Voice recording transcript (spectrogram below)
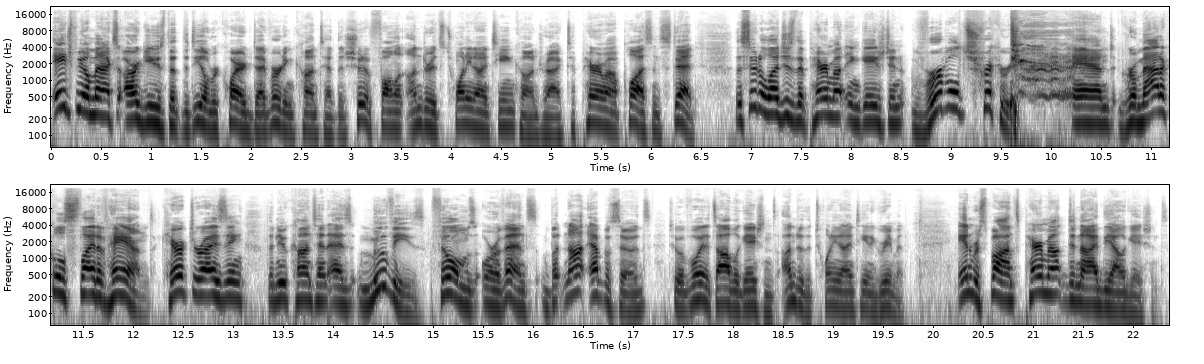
HBO Max argues that the deal required diverting content that should have fallen under its 2019 contract to Paramount Plus instead. The suit alleges that Paramount engaged in verbal trickery and grammatical sleight of hand, characterizing the new content as movies, films, or events, but not episodes, to avoid its obligations under the 2019 agreement. In response, Paramount denied the allegations.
